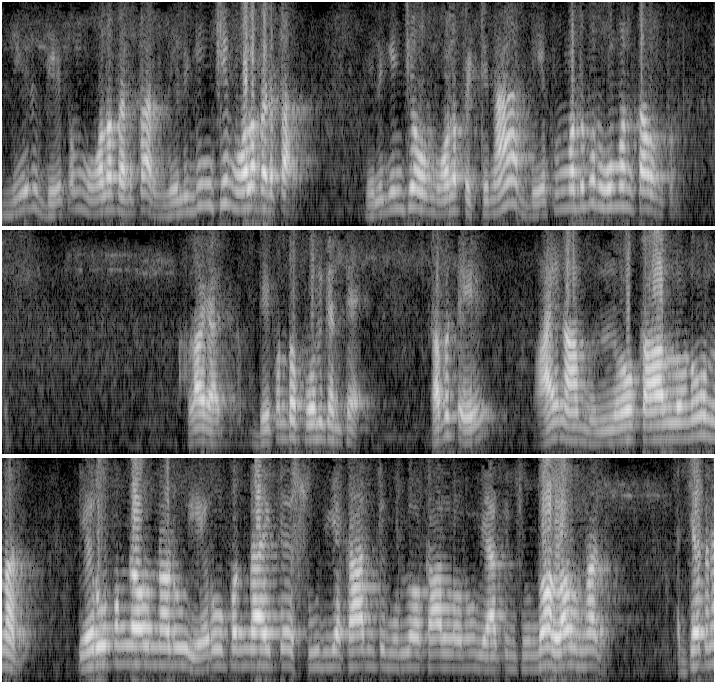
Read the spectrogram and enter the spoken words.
మీరు దీపం మూల పెడతారు. వెలిగించి మూల పెడతారు. వెలిగించి ఓ మూల పెట్టినా దీపం మటుకు రూమ్ అంతా ఉంటుంది. అలాగా దీపంతో పోలికంతే కాబట్టి ఆయన ముల్లోకాల్లోనూ ఉన్నాడు. ఏ రూపంగా ఉన్నాడు? ఏ రూపంగా అయితే సూర్యకాంతి ముల్లోకాల్లోనూ వ్యాపించి ఉందో అలా ఉన్నాడు. అంచేతనే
